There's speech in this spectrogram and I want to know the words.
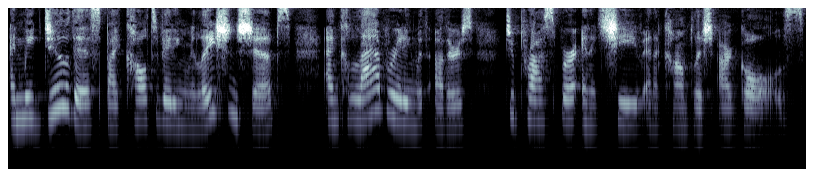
And we do this by cultivating relationships and collaborating with others to prosper and achieve and accomplish our goals.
